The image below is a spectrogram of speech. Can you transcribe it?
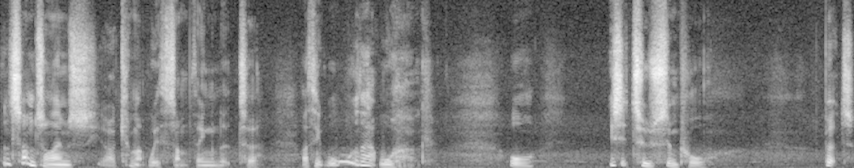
And sometimes you know, I come up with something that uh, I think, well, will that work? Or is it too simple? But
